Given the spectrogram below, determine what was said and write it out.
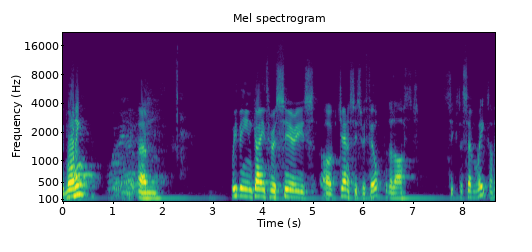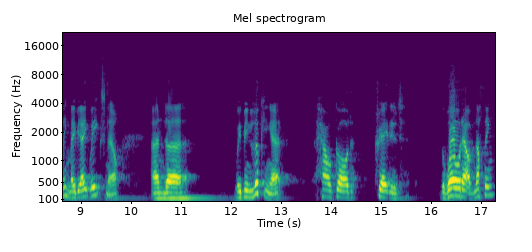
Good morning. Um, we've been going through a series of Genesis with Phil for the last six to seven weeks, I think, maybe eight weeks now. And uh, we've been looking at how God created the world out of nothing,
